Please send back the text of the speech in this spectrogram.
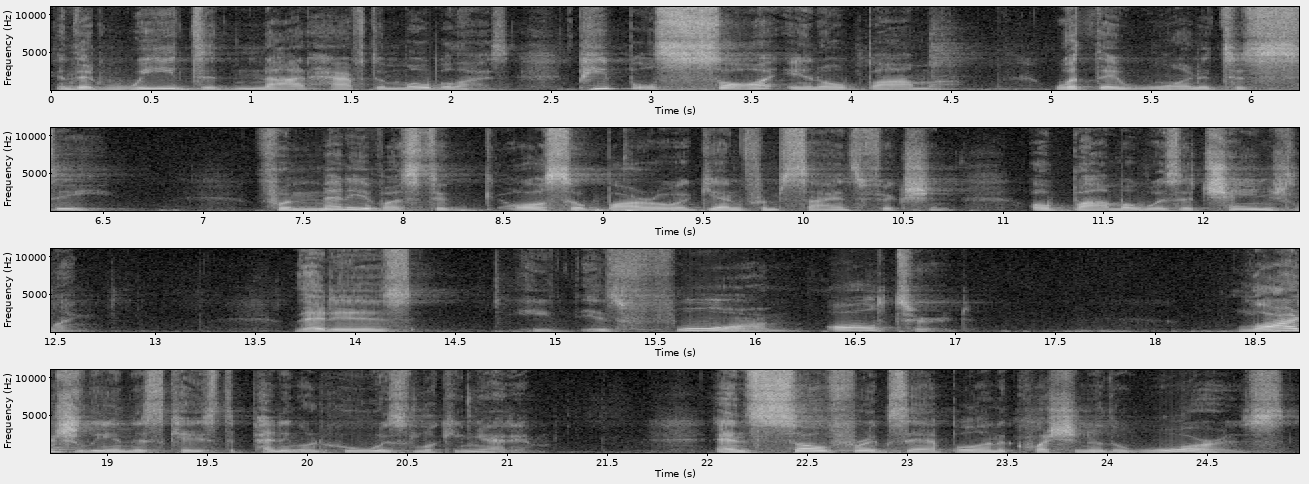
and that we did not have to mobilize. People saw in Obama what they wanted to see. For many of us, to also borrow again from science fiction, Obama was a changeling. That is, he, his form altered, largely in this case, depending on who was looking at him. And so, for example, on the question of the wars,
